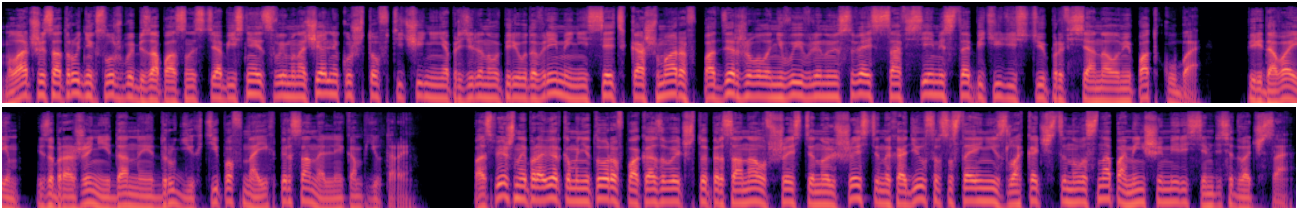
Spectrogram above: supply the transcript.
Младший сотрудник службы безопасности объясняет своему начальнику, что в течение неопределенного периода времени сеть кошмаров поддерживала невыявленную связь со всеми 150 профессионалами подкуба, передавая им изображения и данные других типов на их персональные компьютеры. Поспешная проверка мониторов показывает, что персонал в 6.06 находился в состоянии злокачественного сна по меньшей мере 72 часа.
